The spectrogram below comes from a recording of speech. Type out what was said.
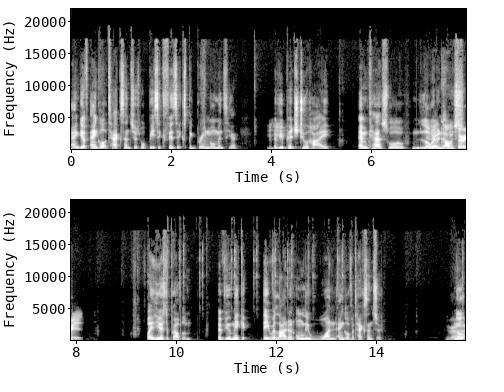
and you have angle attack sensors, well, basic physics, big brain moments here. If you pitch too high, MCAS will lower the nose. counter it. But here's the problem: if you make it, they relied on only one angle of attack sensor. Right. No,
